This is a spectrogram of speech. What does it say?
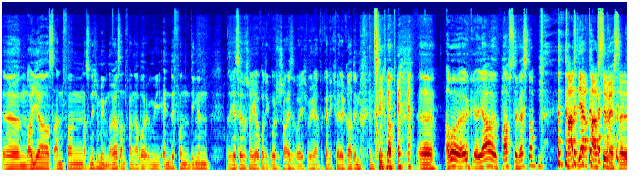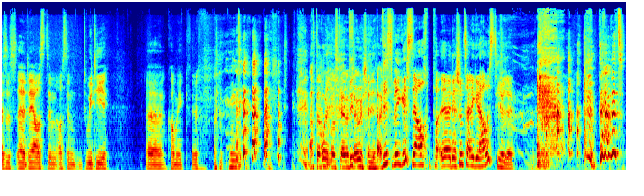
äh, Neujahrsanfang, also nicht unbedingt Neujahrsanfang, aber irgendwie Ende von Dingen. Also ich erzähle wahrscheinlich auch gerade die größte Scheiße, weil ich wirklich einfach keine Quelle gerade im Prinzip habe. äh, aber äh, ja, Papst Silvester. Papst, ja, Papst Silvester, das ist äh, der aus dem, aus dem Tweety äh, Comic-Film. Ach, da wollte ich mal das geile Vögelchen jagen. Deswegen ist er auch äh, der Schutzheilige der Haustiere. Dammit!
